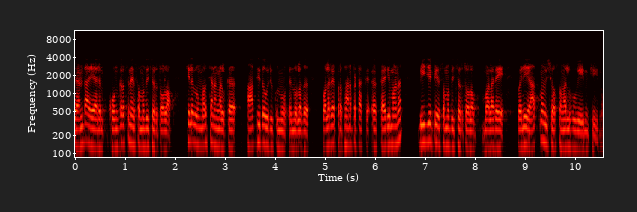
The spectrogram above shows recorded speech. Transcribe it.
രണ്ടായാലും കോൺഗ്രസിനെ സംബന്ധിച്ചിടത്തോളം ചില വിമർശനങ്ങൾക്ക് സാധ്യത ഒരുക്കുന്നു എന്നുള്ളത് വളരെ പ്രധാനപ്പെട്ട കാര്യമാണ്. ബി ജെ പിയെ സംബന്ധിച്ചിടത്തോളം വളരെ വലിയ ആത്മവിശ്വാസം നൽകുകയും ചെയ്യുന്നു.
